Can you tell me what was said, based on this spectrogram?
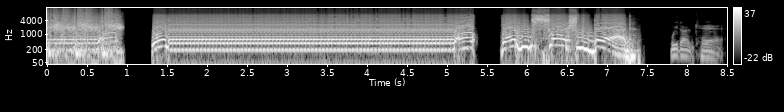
actually bad! We don't care.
